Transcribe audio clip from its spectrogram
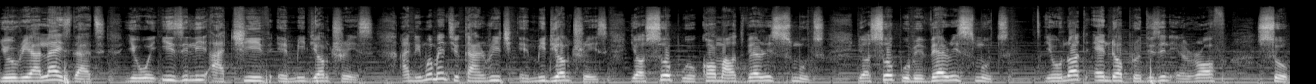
you realize that you will easily achieve a medium trace. And the moment you can reach a medium trace your soap will come out very smooth. Your soap will be very smooth. You will not end up producing a rough soap.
